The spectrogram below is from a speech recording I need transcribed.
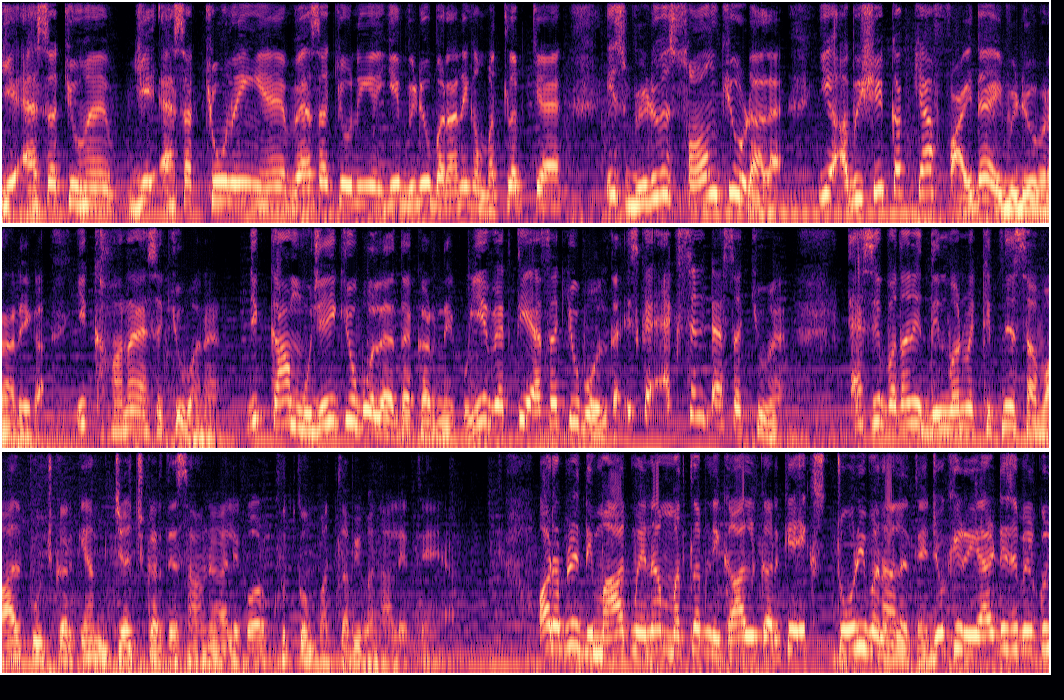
ये ऐसा क्यों है? ये ऐसा क्यों नहीं है? वैसा क्यों नहीं है? ये वीडियो बनाने का मतलब क्या है? इस वीडियो में सॉन्ग क्यों डाला है? ये अभिषेक का क्या फ़ायदा है वीडियो बनाने का? ये खाना ऐसा क्यों बना है? ये काम मुझे ही क्यों बोला जाता है करने को? ये व्यक्ति ऐसा क्यों बोलता है? इसका एक्सेंट ऐसा क्यों है? ऐसे पता नहीं दिन भर में कितने सवाल पूछ करके हम जज करते सामने वाले को और खुद को मतलब ही बना लेते हैं यार। और अपने दिमाग में ना मतलब निकाल करके एक स्टोरी बना लेते हैं, जो कि रियलिटी से बिल्कुल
